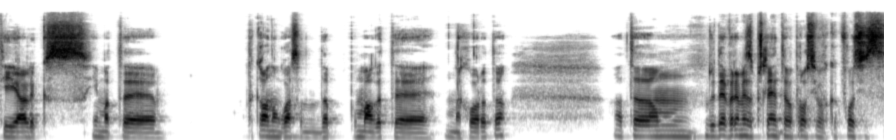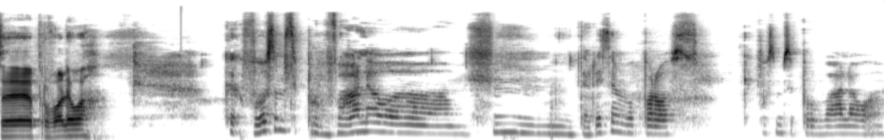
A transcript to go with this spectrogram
Ти Алекс имате такава нагласа да помагате на хората. А там, дойде време за последните въпроси. В какво си се провалила? Какво съм се проваляла? Хм, интересен въпрос. Какво съм се проваляла?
